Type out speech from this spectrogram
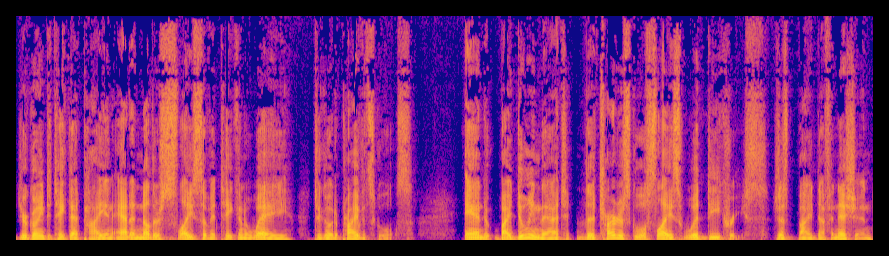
you're going to take that pie and add another slice of it taken away to go to private schools. And by doing that, the charter school slice would decrease just by definition.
